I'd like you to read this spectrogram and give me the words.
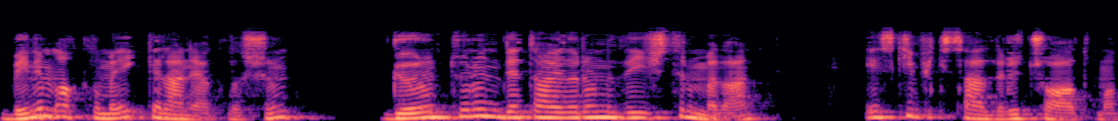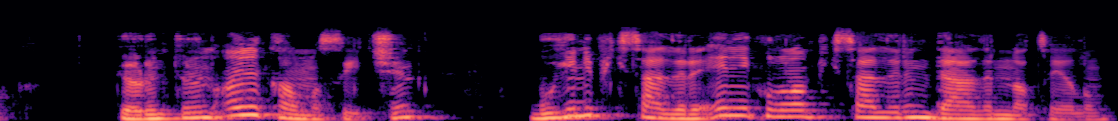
Benim aklıma ilk gelen yaklaşım görüntünün detaylarını değiştirmeden eski pikselleri çoğaltmak. Görüntünün aynı kalması için bu yeni piksellere en iyi kullanılan piksellerin değerlerini atayalım.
